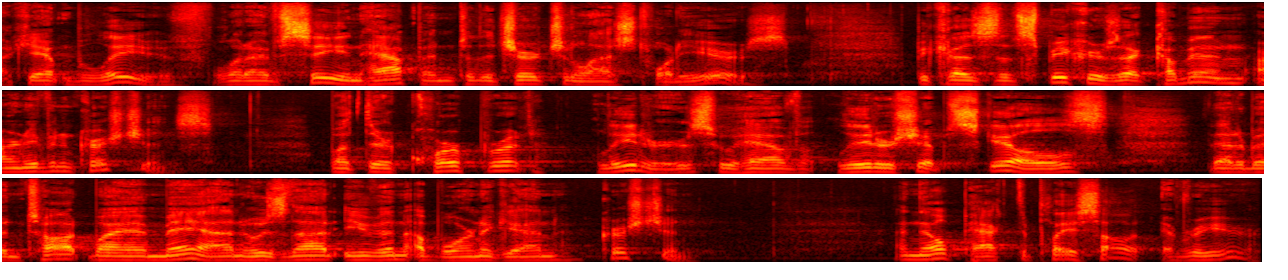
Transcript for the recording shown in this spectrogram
I can't believe what I've seen happen to the church in the last 20 years, because the speakers that come in aren't even Christians, but they're corporate leaders who have leadership skills that have been taught by a man who's not even a born again Christian. And they'll pack the place out every year.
